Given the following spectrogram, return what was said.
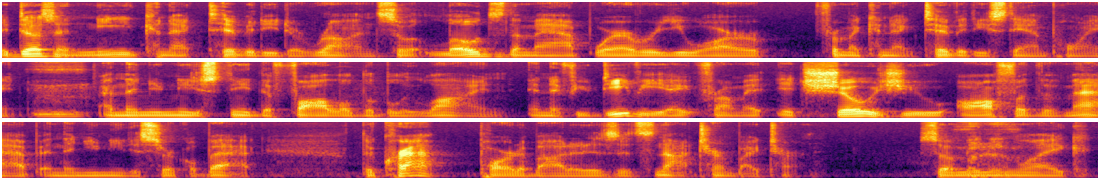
it doesn't need connectivity to run. So it loads the map wherever you are from a connectivity standpoint, mm. and then you need, just need to follow the blue line. And if you deviate from it, it shows you off of the map, and then you need to circle back. The crap part about it is it's not turn by turn. So meaning like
